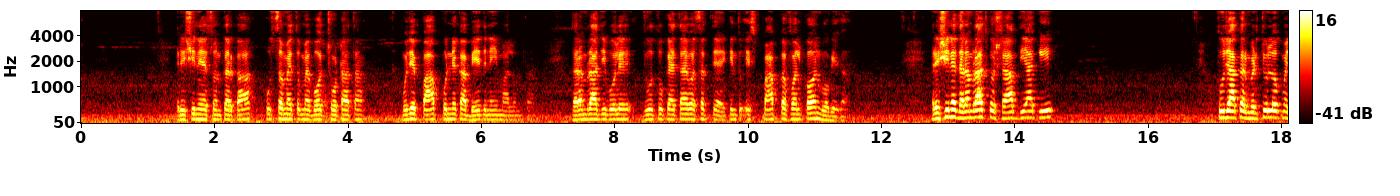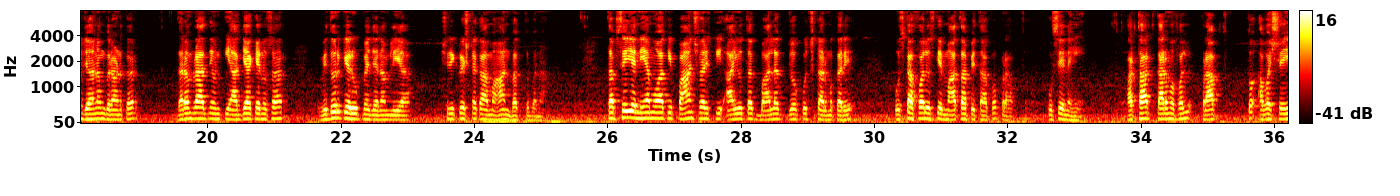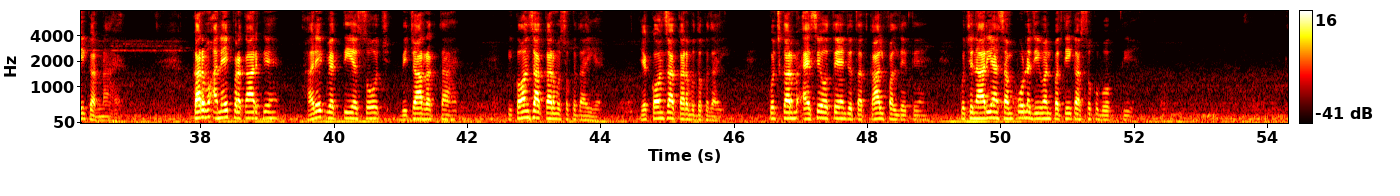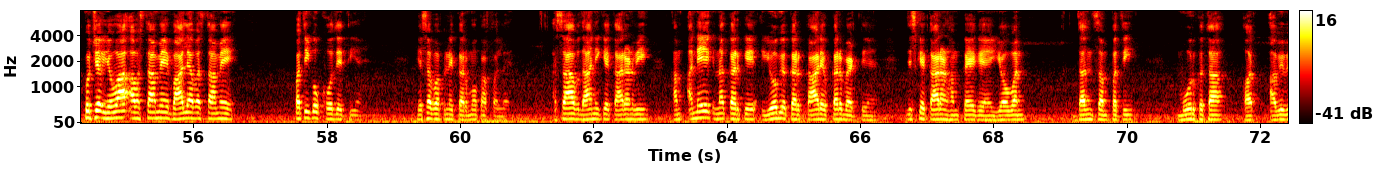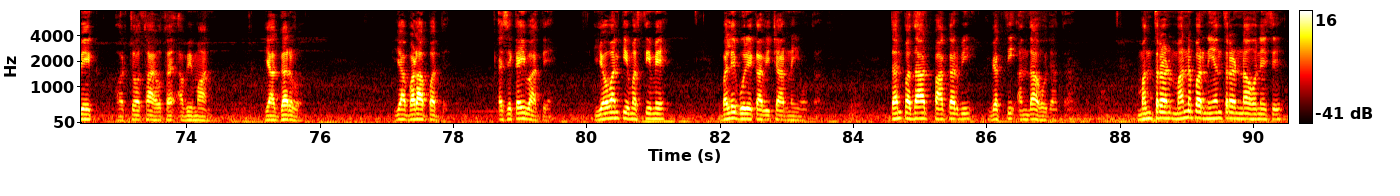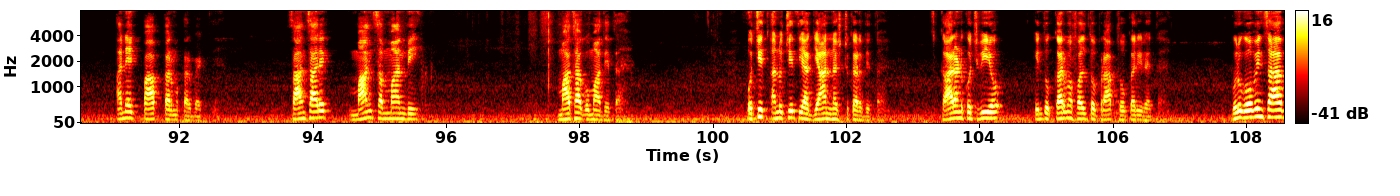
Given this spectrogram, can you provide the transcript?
ऋषि ने सुनकर कहा, उस समय तो मैं बहुत छोटा था, मुझे पाप पुण्य का भेद नहीं मालूम था। धर्मराज जी बोले, जो तू कहता है वह सत्य है, किंतु इस पाप का फल कौन भोगेगा? ऋषि ने धर्मराज को श्राप दिया कि तू जाकर मृत्यु लोक में जन्म ग्रहण कर। धर्मराज ने उनकी आज्ञा के अनुसार विदुर के रूप में जन्म लिया। श्री कृष्ण का महान भक्त बना। तब से यह नियम हुआ कि पाँच वर्ष की आयु तक बालक जो कुछ कर्म करे, उसका फल उसके माता पिता को प्राप्त हो। उसे नहीं। अर्थात कर्म फल प्राप्त तो अवश्य ही करना है। कर्म अनेक प्रकार के हैं। हर एक व्यक्ति यह सोच, विचार रखता है कि कौन सा कर्म सुखदायी है, या कौन सा कर्म दुखदायी कुछ कर्म ऐसे होते हैं जो तत्काल फल देते हैं। कुछ नारियाँ संपूर्ण जीवन पति का सुख भोगती है। कुछ युवा अवस्था में बाल्यावस्था में पति को खो देती हैं। ये सब अपने कर्मों का फल है। असावधानी के कारण भी हम अनेक न करके योग्य कर, कार्य कर बैठते हैं, जिसके कारण हम कहे गए हैं यौवन, धन संपत्ति, मूर्खता और अविवेक और चौथा होता है अभिमान या गर्व या बड़ा पद। ऐसे कई बातें यौवन की मस्ती में भले बुरे का विचार नहीं होता धन पदार्थ पाकर भी व्यक्ति अंधा हो जाता है। मंत्रण, मन पर नियंत्रण न होने से अनेक पाप कर्म कर बैठते हैं। सांसारिक मान सम्मान भी माथा घुमा देता है। उचित, अनुचित या ज्ञान नष्ट कर देता है। कारण कुछ भी हो, किंतु कर्म फल तो प्राप्त होकर ही रहता है। गुरु गोविंद साहब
